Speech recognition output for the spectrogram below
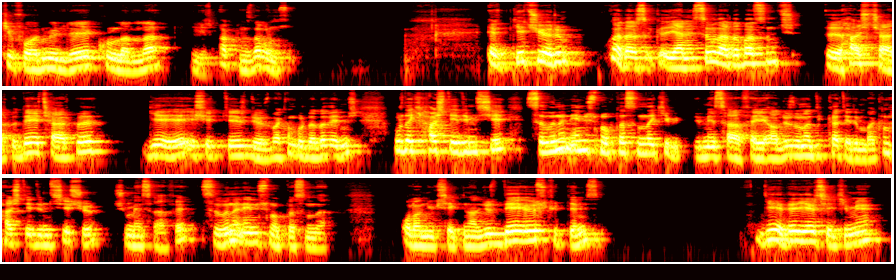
İki formülde kullanılabilir. Aklınızda bulunsun. Evet geçiyorum. Bu kadar yani sıvılarda basınç e, H çarpı D çarpı G'ye eşittir diyoruz. Bakın burada da vermiş. Buradaki H dediğimiz şey sıvının en üst noktasındaki mesafeyi alıyoruz. Ona dikkat edin bakın. H dediğimiz şey şu. Şu mesafe. Sıvının en üst noktasında olan yüksekliğini alıyoruz. D öz kütlemiz. G de yer çekimi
